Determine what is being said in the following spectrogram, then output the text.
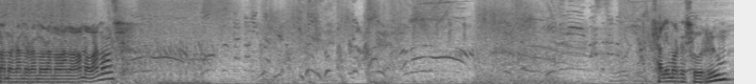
Vamos, vamos, vamos, vamos, vamos, vamos, vamos. Salimos de su room.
